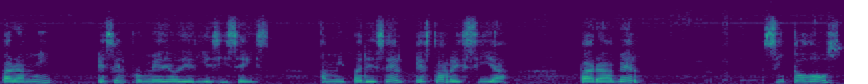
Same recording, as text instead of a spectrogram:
para mí es el promedio de 16. A mi parecer esto recía para ver si todos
